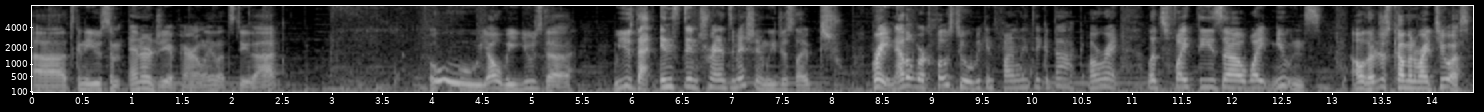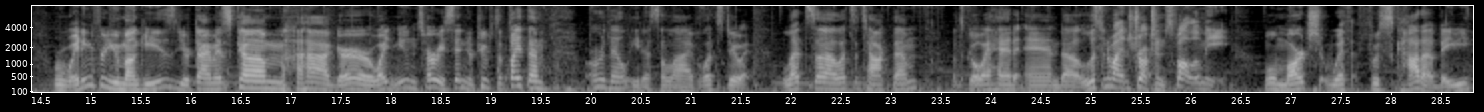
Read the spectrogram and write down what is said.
Uh it's gonna use some energy apparently. Let's do that Ooh, yo, we used a we used that instant transmission. We just like great. Now that we're close to it, we can finally take it back. All right, let's fight these uh, white mutants. Oh, they're just coming right to us. We're waiting for you, monkeys. Your time has come. Haha, grr. White mutants, hurry! Send your troops to fight them, or they'll eat us alive. Let's do it. Let's uh, let's attack them. Let's go ahead and uh, listen to my instructions. Follow me. We'll march with Fuscata, baby.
